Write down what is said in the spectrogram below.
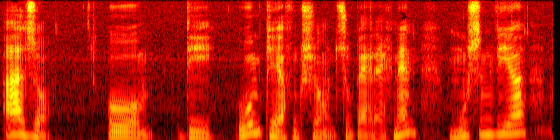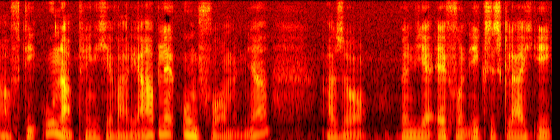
Also, um die Umkehrfunktion zu berechnen, müssen wir auf die unabhängige Variable umformen. Ja? Also, wenn wir f von x ist gleich e,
